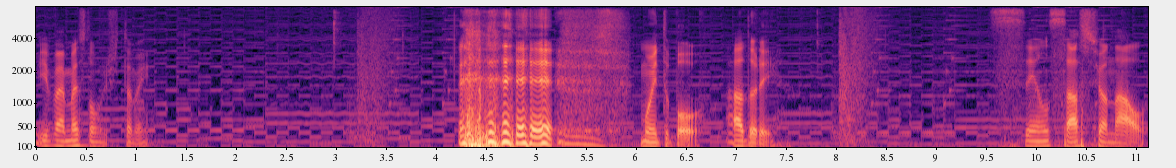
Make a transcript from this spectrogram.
E vai mais longe também. Muito bom, adorei. Sensacional.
